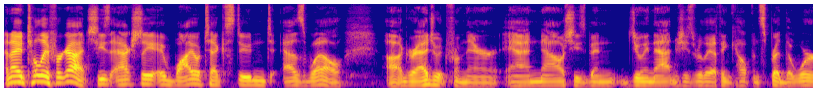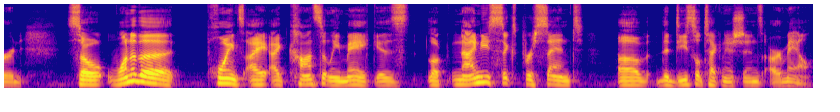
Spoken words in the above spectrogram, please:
And I totally forgot she's actually a WyoTech student as well, a graduate from there, and now she's been doing that, and she's really, I think, helping spread the word. So one of the points I, I constantly make is look, 96% of the diesel technicians are male.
